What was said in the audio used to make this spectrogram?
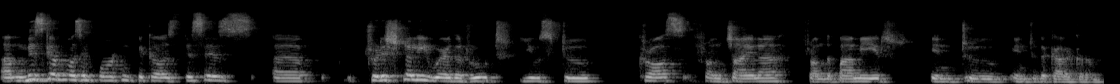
um, Misgar was important because this is uh, traditionally where the route used to cross from China, from the Pamir into, into the Karakoram.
